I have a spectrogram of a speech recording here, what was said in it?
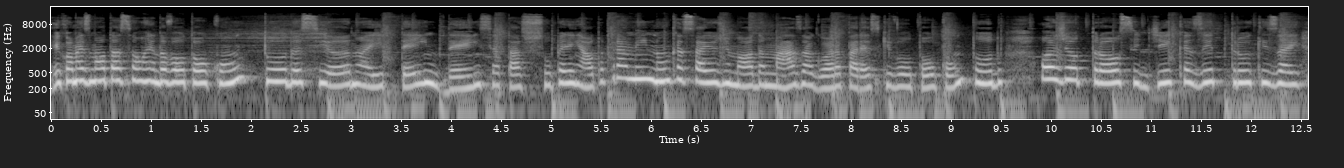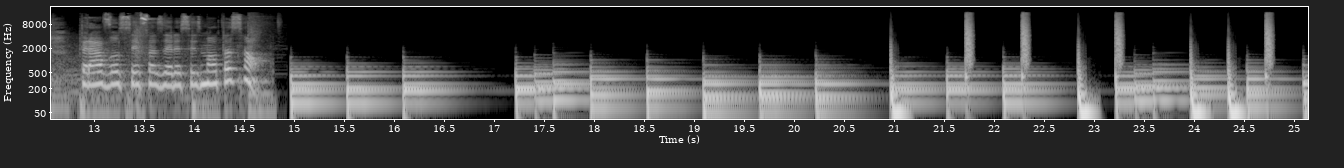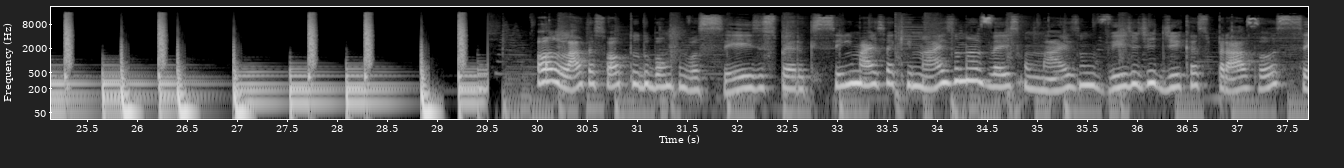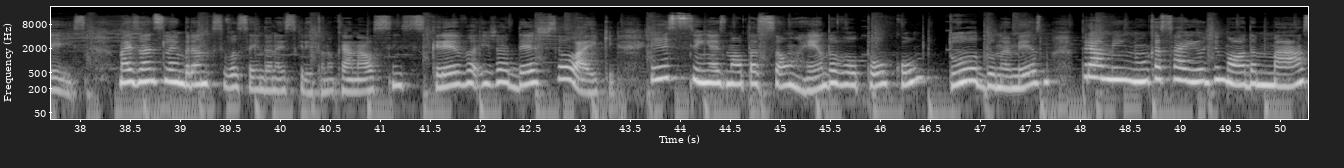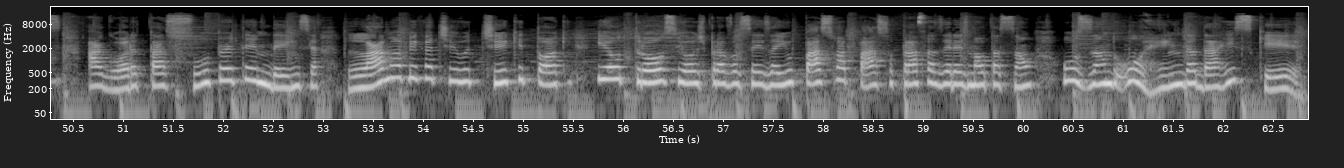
E como a esmaltação renda voltou com tudo esse ano aí, tendência tá super em alta. Para mim nunca saiu de moda, mas agora parece que voltou com tudo. Hoje eu trouxe dicas e truques aí para você fazer essa esmaltação. Olá pessoal, tudo bom com vocês? Espero que sim. Márcia aqui mais uma vez com mais um vídeo de dicas para vocês. Mas antes, lembrando que se você ainda não é inscrito no canal, se inscreva e já deixe seu like. E sim, a esmaltação renda voltou com tudo, não é mesmo? Para mim nunca saiu de moda, mas agora tá super tendência lá no aplicativo TikTok e eu trouxe hoje para vocês aí o passo a passo para fazer a esmaltação usando o renda da Risqué.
